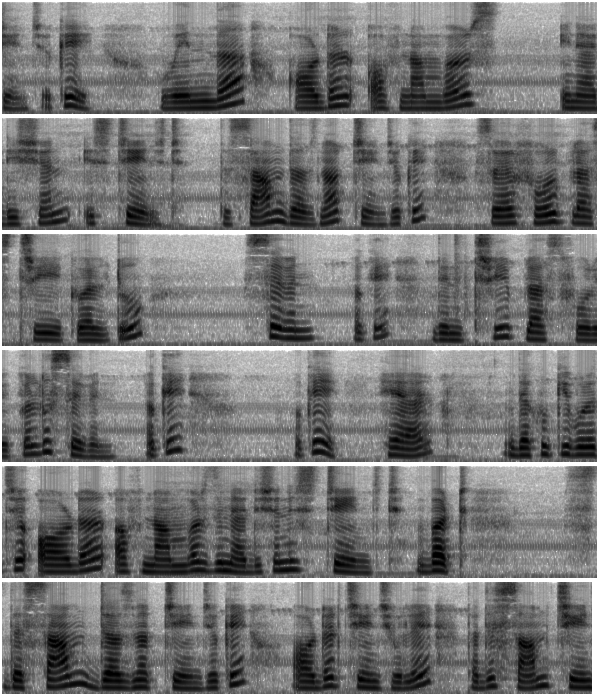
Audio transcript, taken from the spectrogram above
change. Okay, when the order of numbers in addition is changed, the sum does not change. Okay, so here 4 plus 3 equal to 7 okay then 3 plus 4 equal to 7 okay okay here দেখো কি বলেছে order of numbers in addition is changed but the sum does not change okay order change হলে তাদের সাম চেঞ্জ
